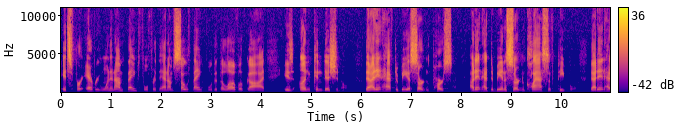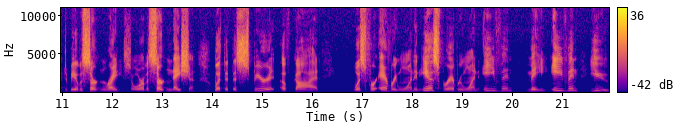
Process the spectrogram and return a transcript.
It's for everyone. And I'm thankful for that. I'm so thankful that the love of God is unconditional. That I didn't have to be a certain person. I didn't have to be in a certain class of people. That I didn't have to be of a certain race or of a certain nation. But that the Spirit of God was for everyone and is for everyone, even me, even you,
